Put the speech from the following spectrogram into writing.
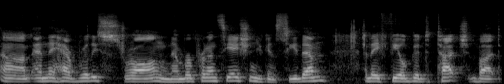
um, and they have really strong number pronunciation. You can see them and they feel good to touch, but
